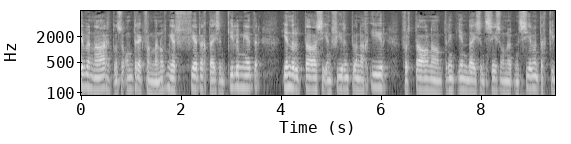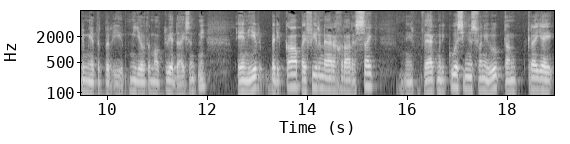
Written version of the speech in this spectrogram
ewenaar het ons 'n omtrek van min of meer 40000 km. Een rotasie in 24 uur vertaal na omtrent 1670 km per uur. Nie heeltemal 2000 nie. En hier by die Kaap by 34 grade suid, mens werk met die kosinus van die hoek, dan kry jy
